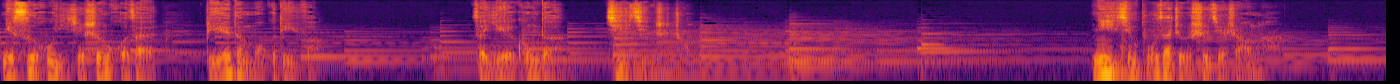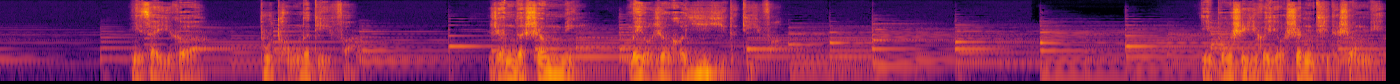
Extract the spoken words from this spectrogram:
你似乎已经生活在别的某个地方，在夜空的。寂静之中，你已经不在这个世界上了。你在一个不同的地方，人的生命没有任何意义的地方。你不是一个有身体的生命，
